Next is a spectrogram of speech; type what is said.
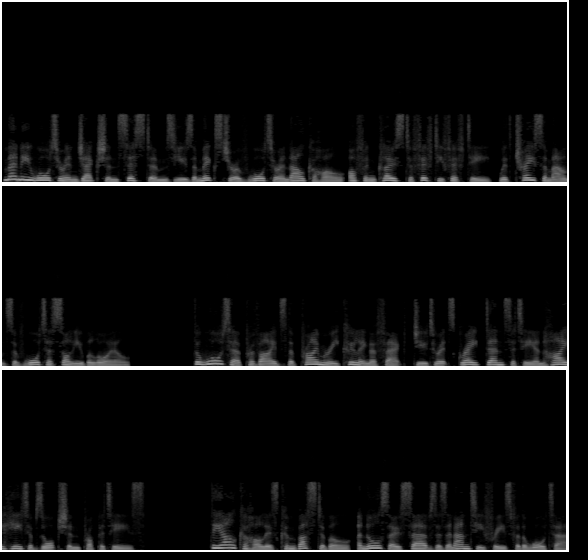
Many water injection systems use a mixture of water and alcohol often close to 50-50, with trace amounts of water-soluble oil. The water provides the primary cooling effect due to its great density and high heat absorption properties. The alcohol is combustible, and also serves as an antifreeze for the water.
